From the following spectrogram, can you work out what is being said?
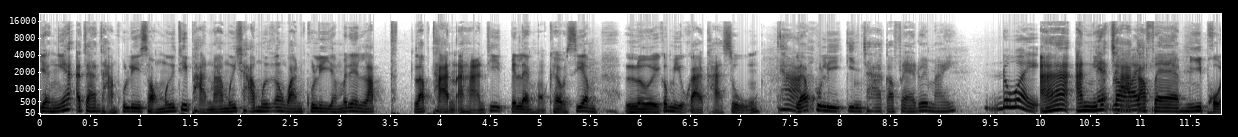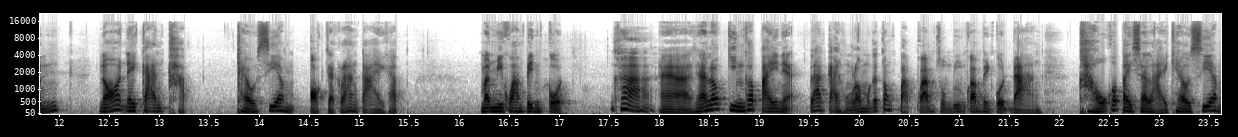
อย่างเงี้ยอาจารย์ถามคุณลีสองมื้อที่ผ่านมามื้อเช้ามื้อกลางวันคุณลียังไม่ได้รับรับทานอาหารที่เป็นแหล่งของแคลเซียม เลยก็มีโอกาสขาดสูงค่ะแล้วคุณลีกินชากาแฟด้วยไหมด้วยอ่าอันเนี้ยเรียบร้ชาอยกาแฟมีผล เนาะในการขับแคลเซียมออกจากร่างกายครับ มันมีความเป็นกรดค่ะ อ่าฉะนั้นเรากินเข้าไปเนี่ย ร่างกายของเรามันก็ต้องปรับความสมดุลความเป็นกรดด่าง เขาก็ไปสลายแคลเซียม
